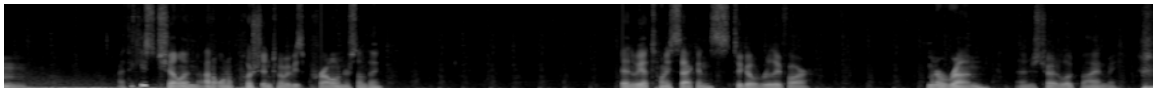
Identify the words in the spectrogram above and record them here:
Hmm. I think he's chilling. I don't want to push into him if he's prone or something. And we got 20 seconds to go really far. I'm going to run and just try to look behind me.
